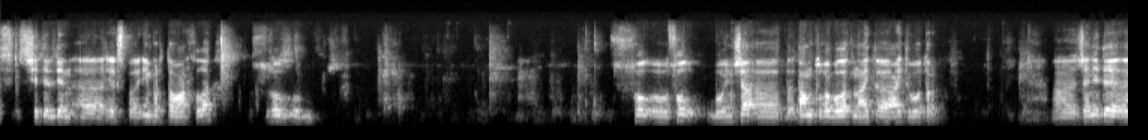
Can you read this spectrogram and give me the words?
шетелден импорттау арқылы сол сол сол бойынша дамытуға болатынын айт- айтып отыр. Ы, және де ы,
